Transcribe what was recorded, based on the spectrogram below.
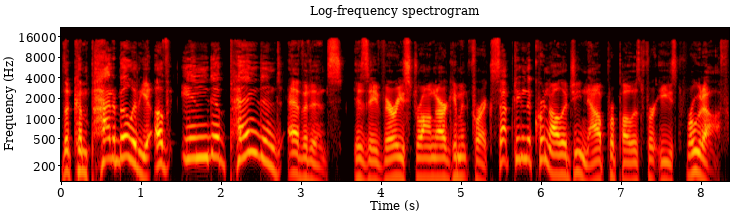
The compatibility of independent evidence is a very strong argument for accepting the chronology now proposed for East Rudolf.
